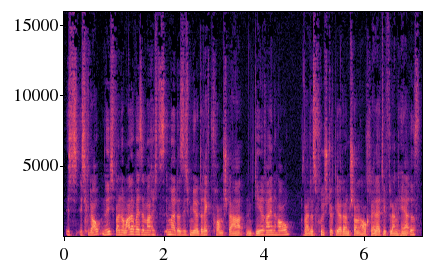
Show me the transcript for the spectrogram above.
Ich, ich glaube nicht, weil normalerweise mache ich das immer, dass ich mir direkt vorm Start ein Gel reinhau, weil das Frühstück ja dann schon auch relativ lang her ist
